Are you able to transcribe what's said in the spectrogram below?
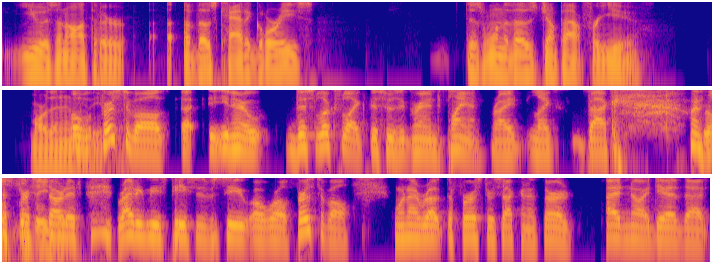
you as an author uh, of those categories, does one of those jump out for you more than any well, first of all, uh, you know, this looks like this was a grand plan, right? Like back when Real I first started writing these pieces of CEO World. First of all, when I wrote the first or second or third, I had no idea that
